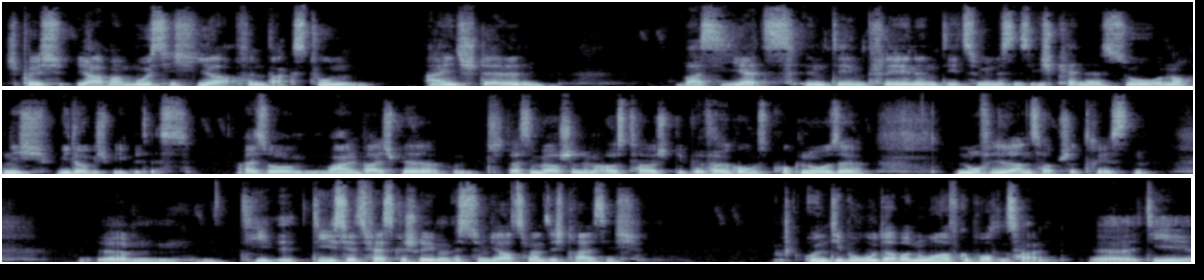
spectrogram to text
sprich, ja, man muss sich hier auf ein Wachstum einstellen, was jetzt in den Plänen, die zumindest ich kenne, so noch nicht wiedergespiegelt ist. Also mal ein Beispiel, und da sind wir auch schon im Austausch, die Bevölkerungsprognose nur für die Landeshauptstadt Dresden. Ähm, die, die ist jetzt festgeschrieben bis zum Jahr 2030 und die beruht aber nur auf Geburtenzahlen. Äh, die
